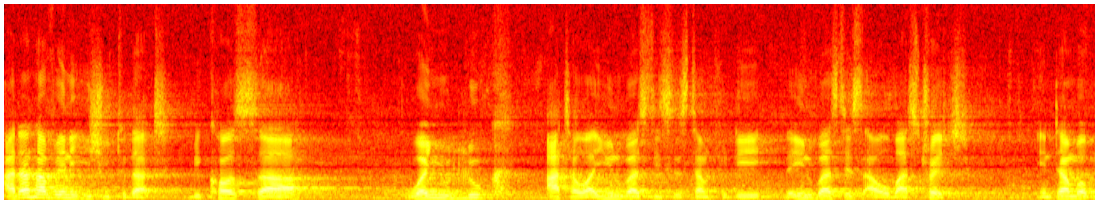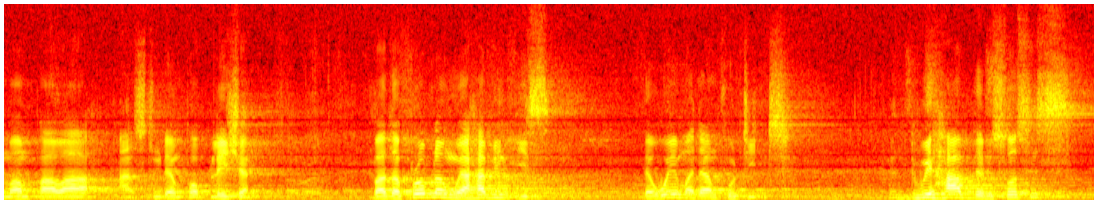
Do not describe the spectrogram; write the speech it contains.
I don't have any issue to that because uh, when you look at our university system today, the universities are overstretched in terms of manpower and student population. But the problem we are having is the way Madam put it. Do we have the resources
